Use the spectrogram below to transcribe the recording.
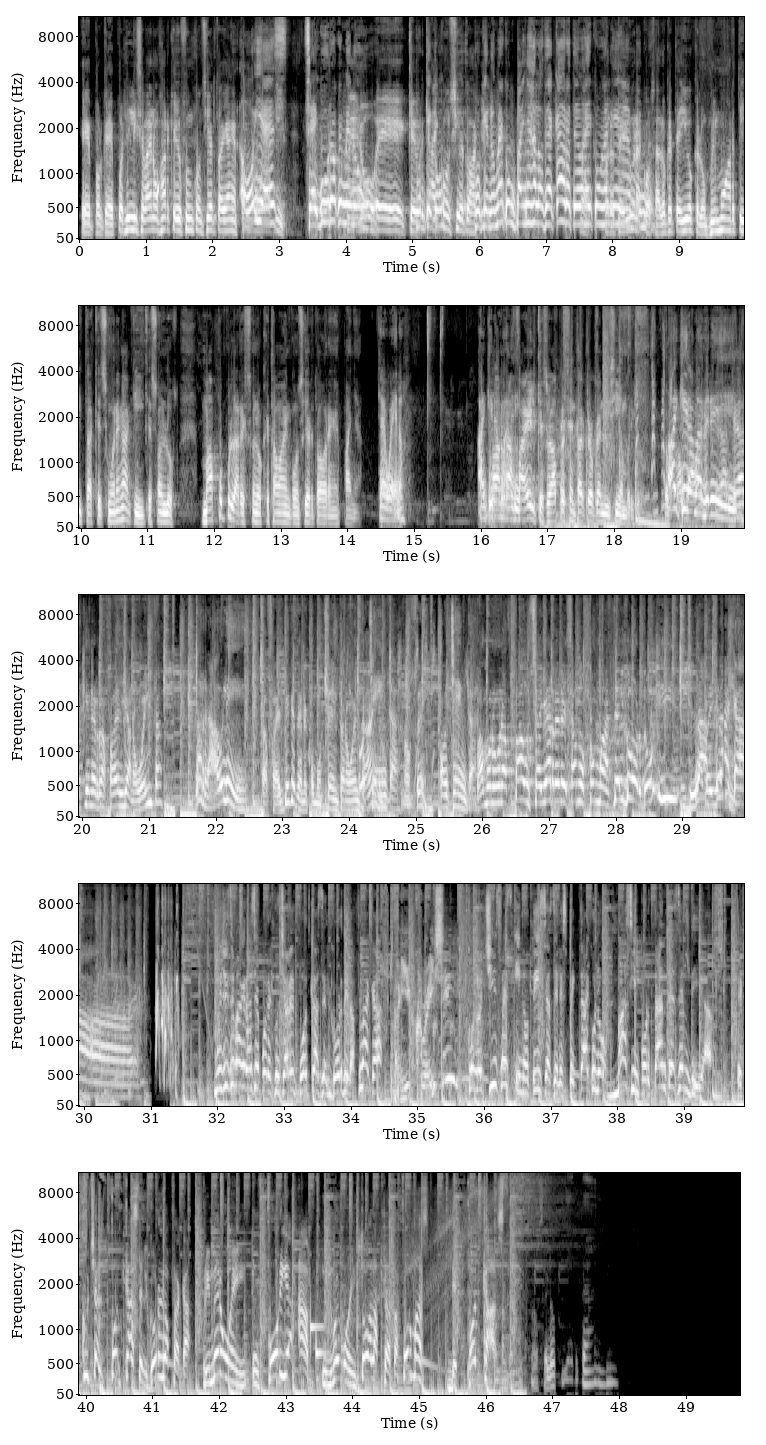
Eh, porque después Lili se va a enojar que yo fui a un concierto allá en España. Hoy no es, seguro que me Pero, enojo. eh, que porque hay con- conciertos aquí. Porque no me acompañas a los de acá, ahora te vas a ir con Pero alguien. te digo a- una cosa, lo que te digo que los mismos artistas que suenan aquí, que son los más populares, son los que estaban en concierto ahora en España. Qué bueno. Hay que ir a Madrid. Rafael, que se va a presentar creo que en diciembre. Hay que ir a Madrid. ¿Qué edad- ¿Qué edad tiene Rafael ya? ¿90? Raúl. Rafael tiene que tener como 80, 90 80. años. No sé. 80. Vámonos a una pausa, ya regresamos con más del gordo y la, La Flaca. Muchísimas gracias por escuchar el podcast del Gordo y la Flaca. Are you crazy? Con los chismes y noticias del espectáculo más importantes del día. Escucha el podcast del Gordo y la Flaca primero en Euforia App y luego en todas las plataformas de podcast. No se lo pierdan.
